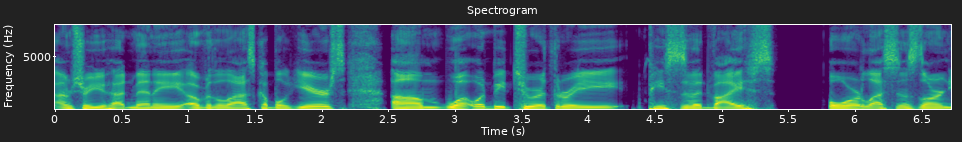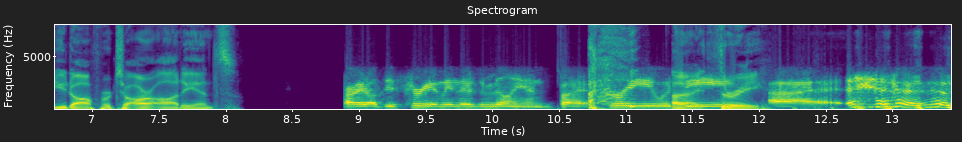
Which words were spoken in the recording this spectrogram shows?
I'm sure you've had many over the last couple of years. Um, what would be two or three pieces of advice or lessons learned you'd offer to our audience? All right, I'll do three. I mean, there's a million, but three would be three. Uh,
